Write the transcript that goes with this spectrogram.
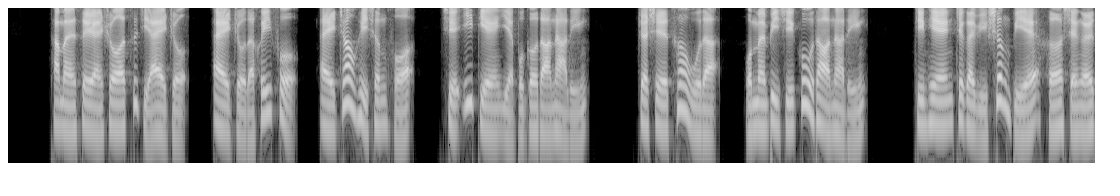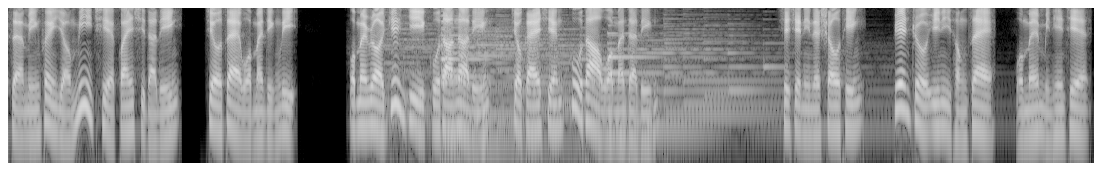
他们虽然说自己爱主、爱主的恢复、爱教会生活，却一点也不顾到那灵。这是错误的。我们必须顾到那灵。今天这个与圣别和神儿子名分有密切关系的灵，就在我们灵里。我们若愿意顾到那灵，就该先顾到我们的灵。谢谢您的收听。愿主与你同在，我们明天见。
